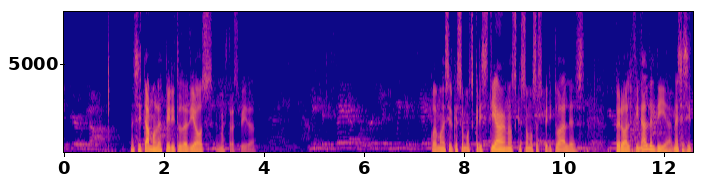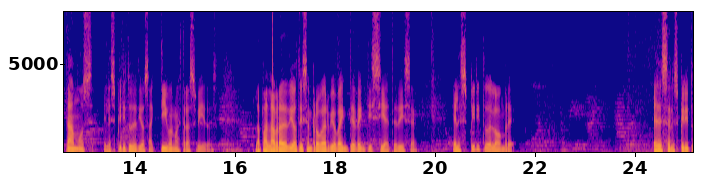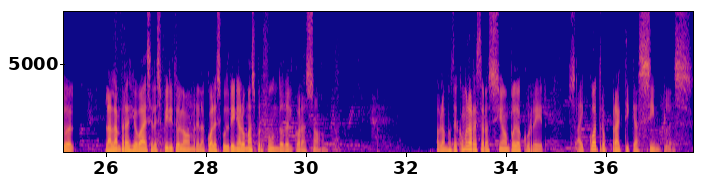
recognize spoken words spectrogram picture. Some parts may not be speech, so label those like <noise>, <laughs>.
Necesitamos el Espíritu de Dios en nuestras vidas. Podemos decir que somos cristianos, que somos espirituales, pero al final del día necesitamos el Espíritu de Dios activo en nuestras vidas. La palabra de Dios dice en Proverbio 20, 27, dice, el Espíritu del hombre, es el Espíritu. La lámpara de Jehová es el Espíritu del hombre, la cual escudriña lo más profundo del corazón. Hablamos de cómo la restauración puede ocurrir. Hay cuatro prácticas simples.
